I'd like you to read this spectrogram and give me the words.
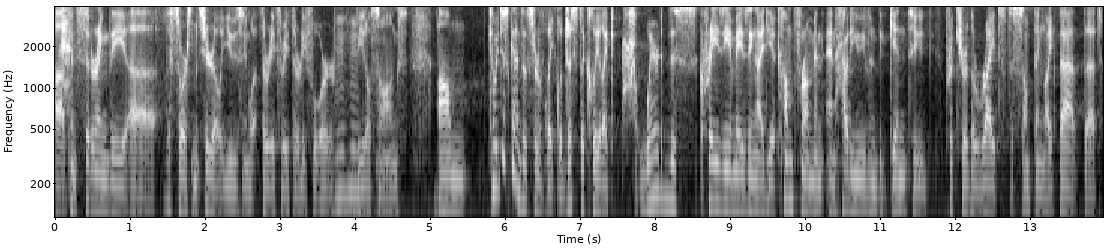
Uh, considering the uh, the source material using what 33, 34 mm-hmm. Beatles songs. Um, can we just get into sort of like logistically, like where did this crazy, amazing idea come from, and, and how do you even begin to procure the rights to something like that that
